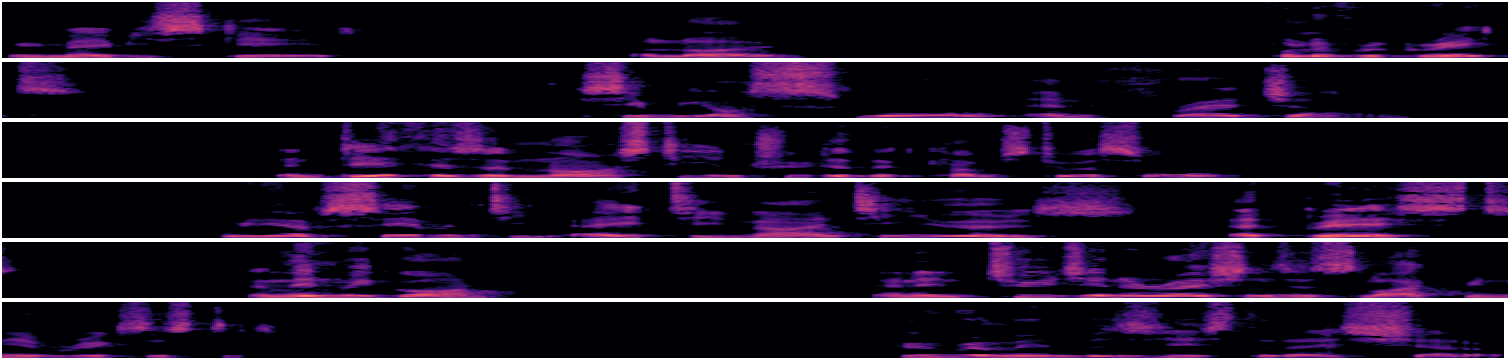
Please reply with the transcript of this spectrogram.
We may be scared, alone, full of regret. You see, we are small and fragile, and death is a nasty intruder that comes to us all. We have 70, 80, 90 years at best, and then we're gone. And in two generations, it's like we never existed. Who remembers yesterday's shadow?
